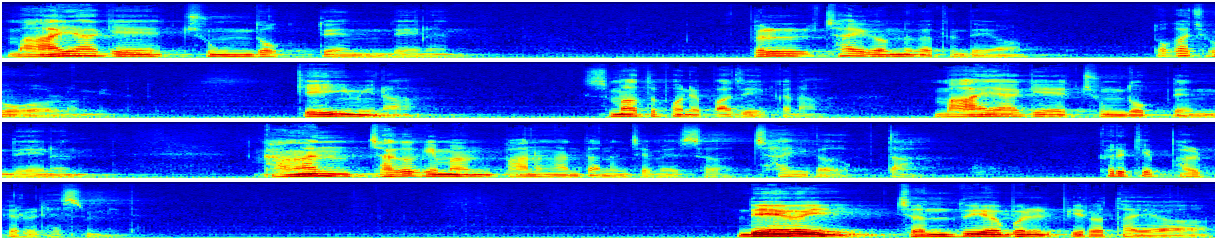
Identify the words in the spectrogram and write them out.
마약에 중독된 뇌는 별 차이가 없는 것 같은데요. 똑같이 보고가 올라옵니다. 게임이나 스마트폰에 빠져 있거나 마약에 중독된 뇌는 강한 자극에만 반응한다는 점에서 차이가 없다. 그렇게 발표를 했습니다. 뇌의 전두엽을 비롯하여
